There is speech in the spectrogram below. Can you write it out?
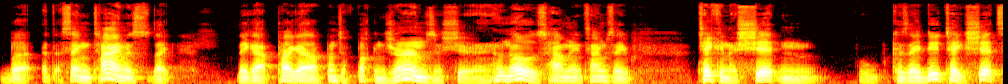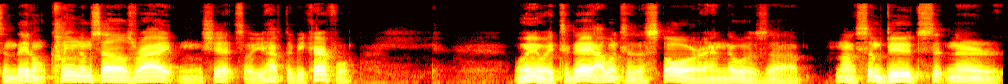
But at the same time, it's like they got probably got a bunch of fucking germs and shit. And who knows how many times they've taken a shit and because they do take shits and they don't clean themselves right and shit. So you have to be careful. Well, anyway, today I went to the store and there was uh, know, some dude sitting there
